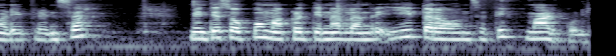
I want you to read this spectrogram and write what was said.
ಮಾಡಿ ಫ್ರೆಂಡ್ಸ ಮೆಂತ್ಯ ಸೊಪ್ಪು ಮಕ್ಕಳು ತಿನ್ನಲ್ಲ ಅಂದರೆ ಈ ಥರ ಒಂದು ಸತಿ ಮಾಡಿಕೊಡಿ.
